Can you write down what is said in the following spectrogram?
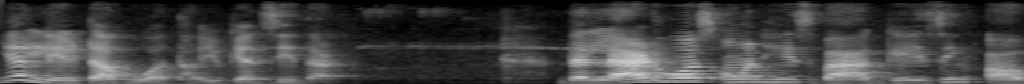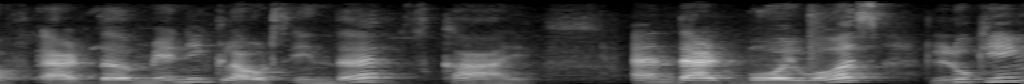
या लेटा हुआ था you can see that the lad was on his back gazing up at the many clouds in the sky and that boy was looking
